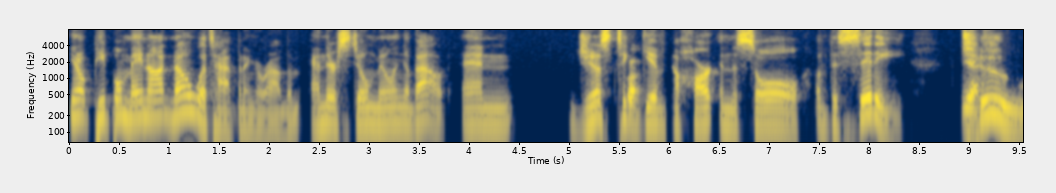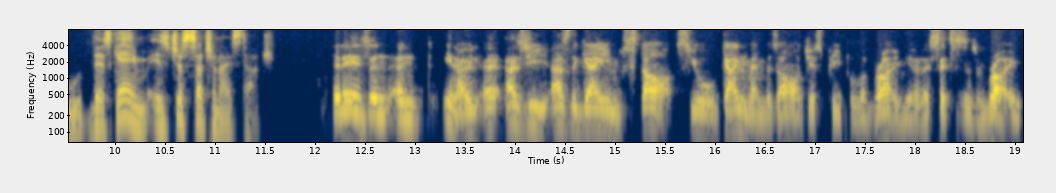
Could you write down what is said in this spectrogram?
you know, people may not know what's happening around them and they're still milling about. And just to well, give the heart and the soul of the city yes. to this game is just such a nice touch. It is, and and you know, as you as the game starts, your gang members are just people of Rome. You know, they're citizens of Rome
